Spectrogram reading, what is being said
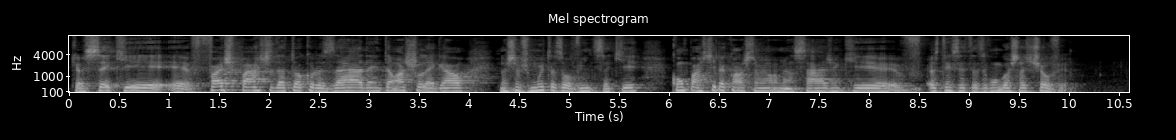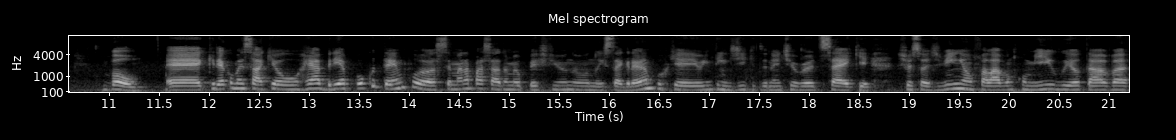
que eu sei que eh, faz parte da tua cruzada, então acho legal. Nós temos muitas ouvintes aqui. Compartilha com elas também uma mensagem que eu tenho certeza que vão gostar de te ouvir. Bom, é, queria começar que eu reabri há pouco tempo, a semana passada, o meu perfil no, no Instagram, porque eu entendi que durante o RoadSec as pessoas vinham, falavam comigo e eu tava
